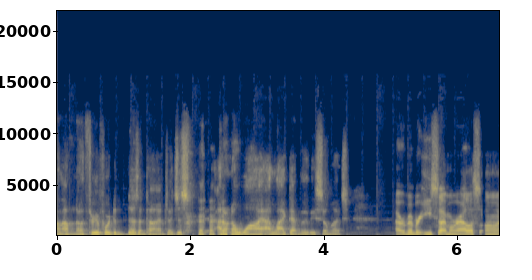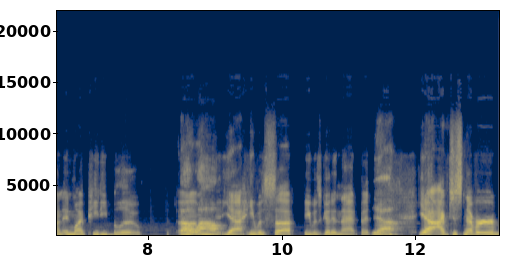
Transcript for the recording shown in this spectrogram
I don't know three or four dozen times. I just I don't know why I like that movie so much. I remember Eastside Morales on NYPD Blue. Oh, Um, wow. Yeah, he was uh he was good in that, but Yeah, yeah, I've just never.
